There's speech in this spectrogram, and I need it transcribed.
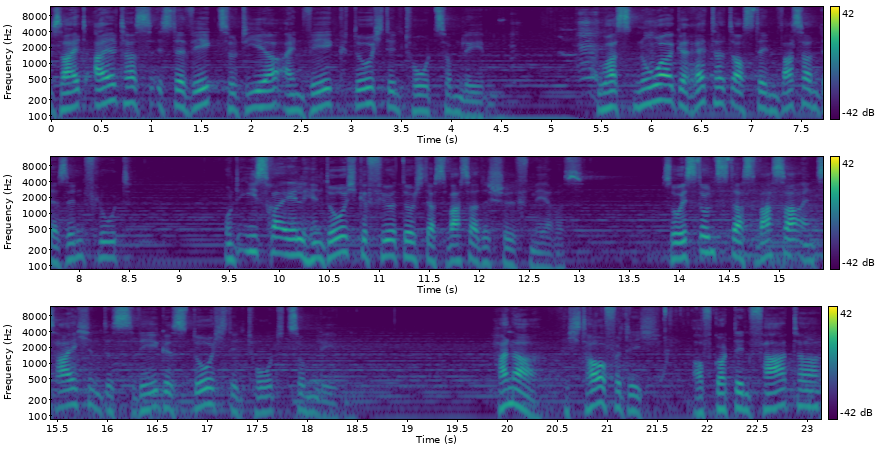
seit Alters ist der Weg zu dir ein Weg durch den Tod zum Leben. Du hast Noah gerettet aus den Wassern der Sintflut und Israel hindurchgeführt durch das Wasser des Schilfmeeres. So ist uns das Wasser ein Zeichen des Weges durch den Tod zum Leben. Hanna, ich taufe dich auf Gott den Vater,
